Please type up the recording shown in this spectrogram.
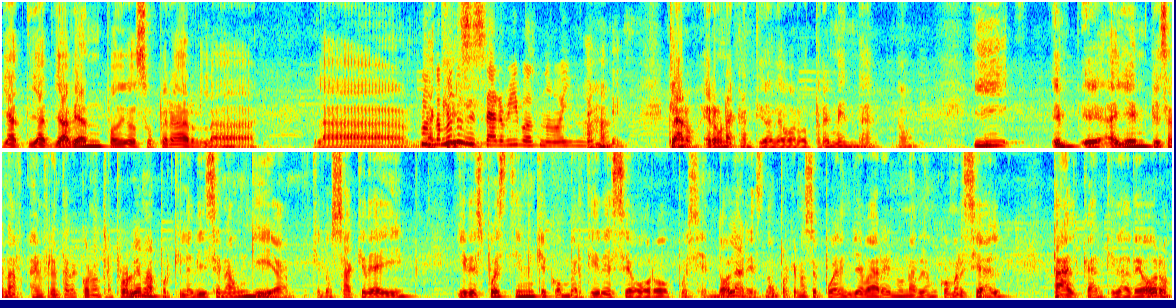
Ya, ya, ya habían podido superar la... la Cuando menos estar vivos, no inventes. Claro, era una cantidad de oro tremenda, ¿no? Y em, eh, ahí empiezan a, a, enfrentar con otro problema, porque le dicen a un guía que lo saque de ahí y después tienen que convertir ese oro pues en dólares, ¿no? Porque no se pueden llevar en un avión comercial tal cantidad de oro.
